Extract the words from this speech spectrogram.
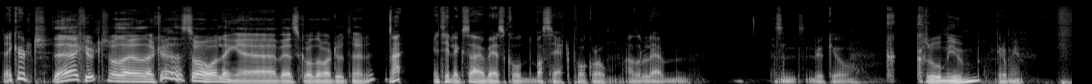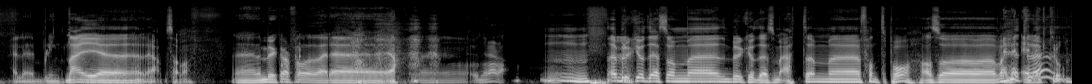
Det er kult. Det er kult, og det, er ikke så lenge VS Code har vært ute heller. Nei. I tillegg så er jo VS Code basert på Chrome. Altså, det, bruker jo Chromium. Chromium. Eller Blink. Nei, eh, ja, samme. Eh, Den bruker i hvert fall det derre Ja. eh, under her, da. Mm, jeg bruker jo det som, bruker jo det som Atom fant på. Altså, hva Ele- heter det? elektron.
